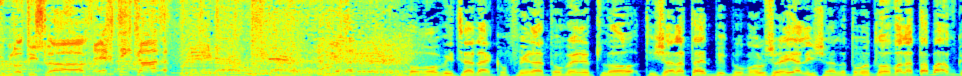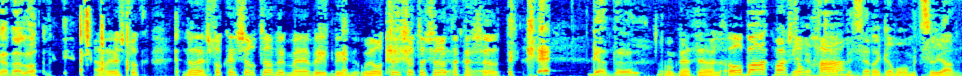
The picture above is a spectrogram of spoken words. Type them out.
אם לא תשלח, איך תיקח? בורוביץ' ענק, אופירה, את אומרת לו, תשאל אתה את ביבי, הוא אומר לו שאייל ישאל, את אומרת לו, אבל אתה בהפגנה, לא אני. אבל יש לו, לא, יש לו קשר טוב עם אה, ביבי, הוא לא רוצה לשאול את השאלות הקשות. כן, גדול. הוא גדול. אור ברק, מה ערב שלומך? טוב, בסדר גמור, מצוין.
